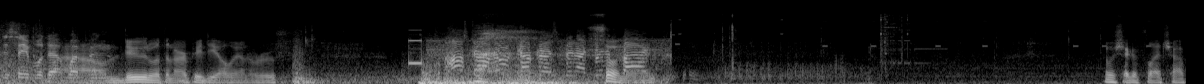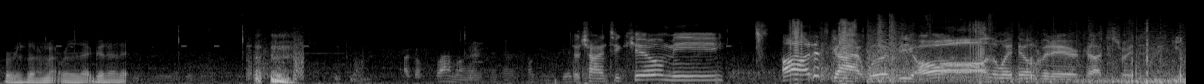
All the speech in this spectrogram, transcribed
I disabled that weapon. Um, dude with an RPG all the way on the roof. Hostile helicopter has been So identified. annoying. I wish I could fly choppers, but I'm not really that good at it. They're trying to kill me. Oh, this guy would be all the way over there. Could I destroy this thing?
